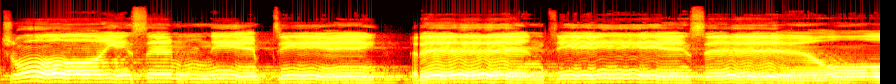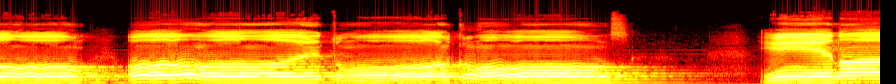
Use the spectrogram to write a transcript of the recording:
čoisem nipti renti se om otokos ina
